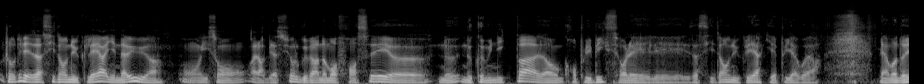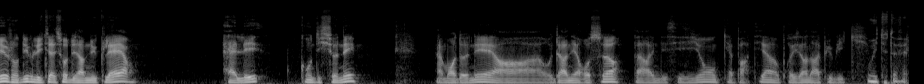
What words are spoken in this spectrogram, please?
Aujourd'hui, les incidents nucléaires, il y en a eu. hein. Ils sont, alors bien sûr, le gouvernement français euh, ne, communique pas au grand public sur les, incidents nucléaires qu'il y a pu y avoir. Mais à un moment donné, aujourd'hui, l'utilisation d'une arme nucléaire, elle est conditionnée, à un moment donné, au dernier ressort, par une décision qui appartient au président de la République. Oui, tout à fait.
